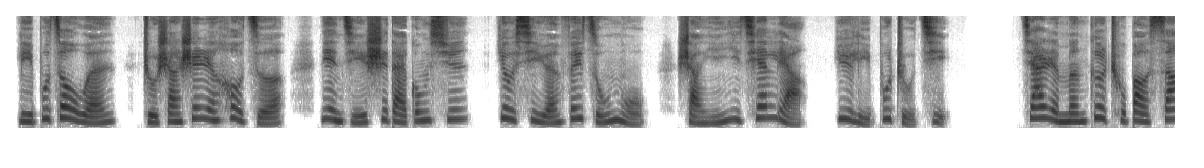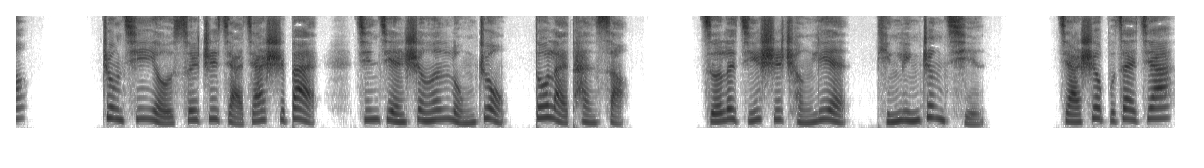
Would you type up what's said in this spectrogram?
礼部奏文，主上深任厚泽，念及世代功勋，又系元妃祖母，赏银一千两，御礼部主祭。家人们各处报丧，众亲友虽知贾家失败，今见圣恩隆重，都来探丧，择了吉时成殓，停灵正寝。贾赦不在家，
